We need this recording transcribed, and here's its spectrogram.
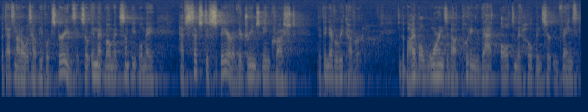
But that's not always how people experience it. So, in that moment, some people may have such despair of their dreams being crushed that they never recover. And the Bible warns about putting that ultimate hope in certain things.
